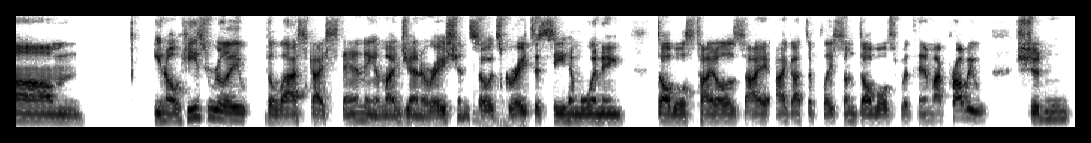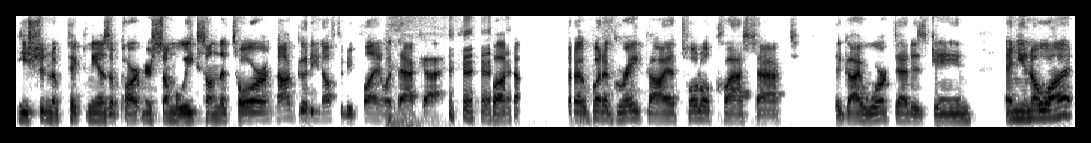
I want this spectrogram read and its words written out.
Um, you know, he's really the last guy standing in my generation. So it's great to see him winning doubles titles. I, I got to play some doubles with him. I probably shouldn't, he shouldn't have picked me as a partner some weeks on the tour. Not good enough to be playing with that guy, but, uh, but, a, but a great guy, a total class act. The guy worked at his game. And you know what?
